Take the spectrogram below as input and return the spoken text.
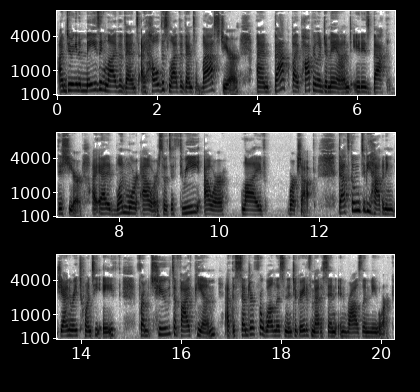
I'm doing an amazing live event. I held this live event last year and back by popular demand, it is back this year. I added one more hour. So it's a three hour live workshop. That's going to be happening January 28th from 2 to 5 p.m. at the Center for Wellness and Integrative Medicine in Roslyn, New York.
